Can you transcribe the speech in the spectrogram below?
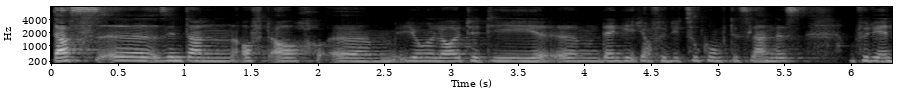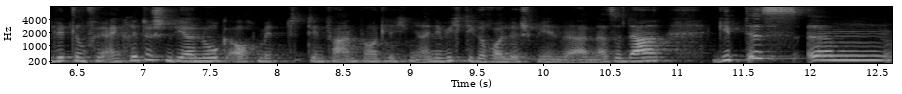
das äh, sind dann oft auch ähm, junge Leute, die, ähm, denke ich, auch für die Zukunft des Landes und für die Entwicklung, für einen kritischen Dialog auch mit den Verantwortlichen eine wichtige Rolle spielen werden. Also da gibt es, ähm,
